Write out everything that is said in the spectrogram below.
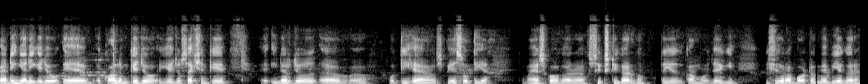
पैडिंग यानी कि जो कॉलम के जो, ये जो सेक्शन के इनर जो होती है स्पेस होती है तो मैं इसको अगर सिक्सटी कर दूँ तो ये कम हो जाएगी। इसी तरह बॉटम में भी अगर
